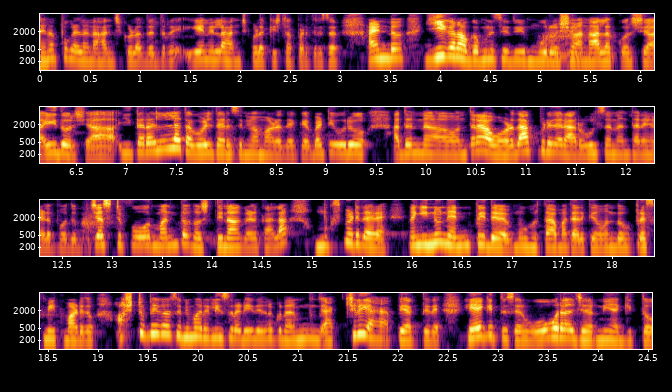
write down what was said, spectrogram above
ನೆನಪುಗಳನ್ನ ಹಂಚ್ಕೊಳ್ಳೋದಾದ್ರೆ ಏನೆಲ್ಲ ಹಂಚ್ಕೊಳ್ಳೋಕೆ ಇಷ್ಟಪಡ್ತೀರಿ ಸರ್ ಆ್ಯಂಡ್ ಈಗ ನಾವು ಗಮನಿಸಿದ್ವಿ ಮೂರು ವರ್ಷ, ನಾಲ್ಕು ವರ್ಷ, ಐದು ವರ್ಷ, ಈ ಥರ ಎಲ್ಲ ತಗೊಳ್ತಾರೆ ಸಿನಿಮಾ ಮಾಡೋದಕ್ಕೆ. ಬಟ್ ಇವರು ಅದನ್ನ ಒಂಥರ ಹೊಡೆದಾಕ್ಬಿಟ್ಟಿದ್ದಾರೆ ಆ ರೂಲ್ಸನ್ನು ಅಂತಲೇ ಹೇಳ್ಬೋದು. ಜಸ್ಟ್ ಫೋರ್ ಮಂತ್ ಒಂದಷ್ಟು ದಿನಗಳ ಕಾಲ ಮುಗಿಸ್ಬಿಟ್ಟಿದ್ದಾರೆ. ನಂಗೆ ಇನ್ನೂ ನೆನಪಿದೆ ಮುಹೂರ್ತ ಮತ್ತು ಅದಕ್ಕೆ ಒಂದು ಪ್ರೆಸ್ ಮೀಟ್ ಮಾಡಿದ್ದು. ಅಷ್ಟು ಬೇಗ ಸಿನಿಮಾ ರಿಲೀಸ್ ರೆಡಿ ಇದೆ ಅಂದ್ರೆ ನಮ್ಗೆ ಆ್ಯಕ್ಚುಲಿ ಹ್ಯಾಪಿ ಆಗ್ತಿದೆ. ಹೇಗಿತ್ತು ಸರ್ ಓವರ್ ಆಲ್ ಜರ್ನಿ ಆಗಿತ್ತು.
